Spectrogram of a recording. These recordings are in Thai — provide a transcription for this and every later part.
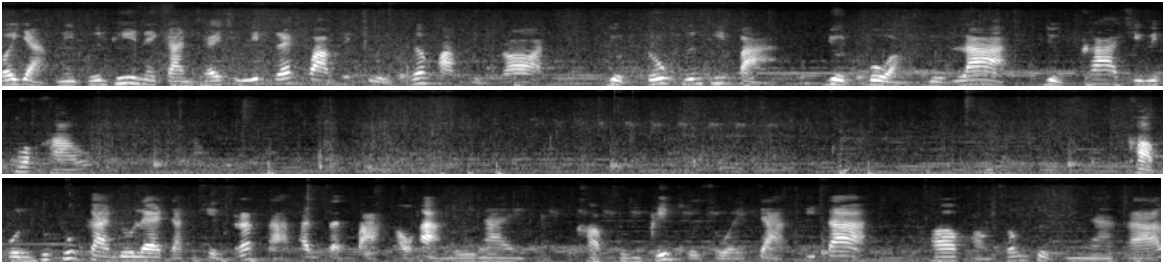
ก็อยากมีพื้นที่ในการใช้ชีวิตและความเป็นอยู่เพื่อความอยู่รอด หยุดรุกพื้นที่ป่า หยุดบ่วง หยุดล่า หยุดฆ่าชีวิตพวกเขาขอบคุณทุกๆ การดูแลจากเขตรักษาพันธุ์สัตว์ป่าเขาอ่างลือใน ขอบคุณคลิปสวยๆ จากพี่ต้า พ่อของส้มจุดมีนาครับ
